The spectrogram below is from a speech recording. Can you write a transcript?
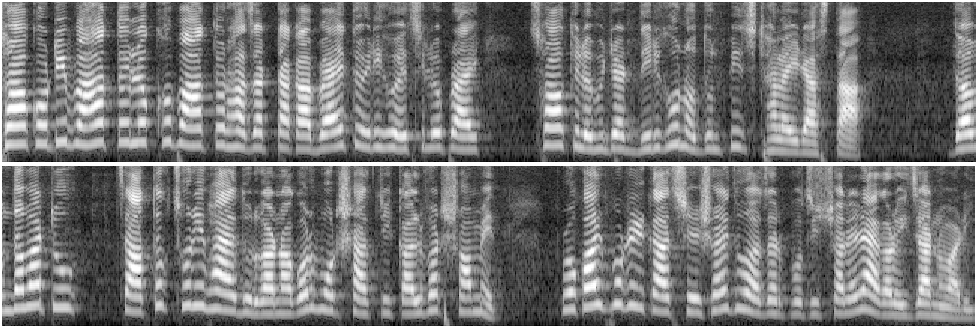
ছ কোটি বাহাত্তর লক্ষ বাহাত্তর হাজার টাকা ব্যয় তৈরি হয়েছিল প্রায় ছ কিলোমিটার দীর্ঘ নতুন পিচ ঢালাই রাস্তা। দমদমা টু চাতকছড়ি ভায়া দুর্গানগর মোট সাতটি কালভার্ট সমেত প্রকল্পটির কাজ শেষ হয় দু হাজার পঁচিশ সালের এগারোই জানুয়ারি।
